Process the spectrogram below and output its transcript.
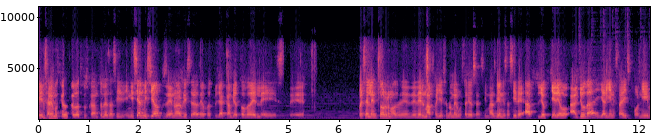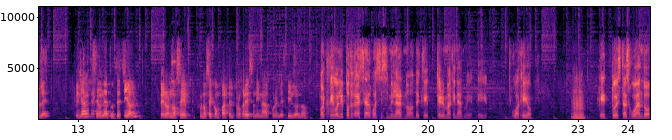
y sabemos que los juegos, pues cuando tú les así, iniciar misión, pues de no abrirse de ojos, pues ya cambió todo el, este, pues el entorno de- de- del mapa y eso no me gustaría, o sea, si más bien es así de, ah, pues yo quiero ayuda y alguien está disponible, pues ya se une a tu sesión, pero no se, no se comparte el progreso ni nada por el estilo, ¿no? Porque igual y podría ser algo así similar, ¿no? De que quiero imaginarme, eh, Guajiro, que tú estás jugando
